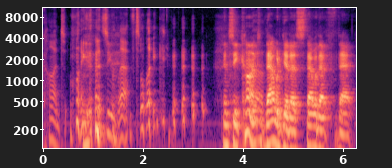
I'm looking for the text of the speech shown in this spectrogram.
cunt, like as you left, like. And see, cunt, Yeah. that would get us. That would that that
